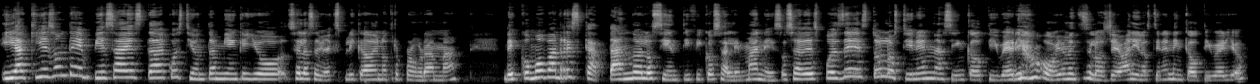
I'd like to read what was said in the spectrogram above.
Y aquí es donde empieza esta cuestión también que yo se las había explicado en otro programa, de cómo van rescatando a los científicos alemanes. O sea, después de esto los tienen así en cautiverio, obviamente se los llevan y los tienen en cautiverio,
